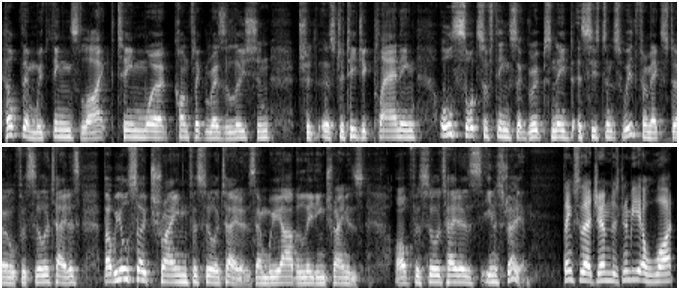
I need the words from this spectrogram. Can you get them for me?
help them with things like teamwork, conflict resolution, uh, strategic planning, all sorts of things that groups need assistance with from external facilitators. But we also train facilitators, and we are the leading trainers of facilitators in Australia. Thanks for that, Jim. There's going to be a lot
